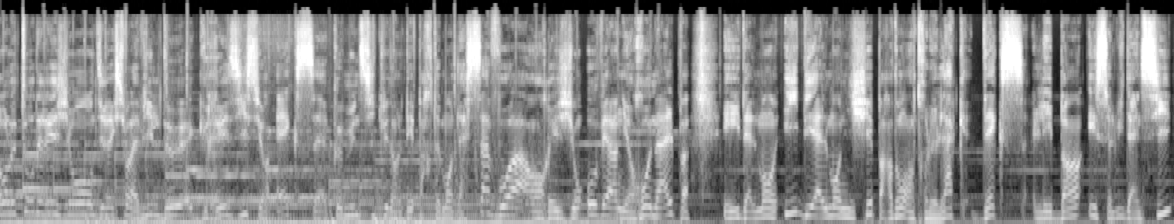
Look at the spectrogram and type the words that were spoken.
Dans le tour des régions, direction la ville de Grésy-sur-Aix, commune située dans le département de la Savoie en région Auvergne-Rhône-Alpes et idéalement, nichée entre le lac d'Aix-les-Bains et celui d'Annecy.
